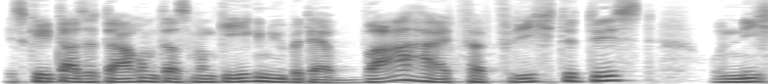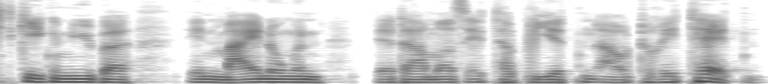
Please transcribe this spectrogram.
Es geht also darum, dass man gegenüber der Wahrheit verpflichtet ist und nicht gegenüber den Meinungen der damals etablierten Autoritäten.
